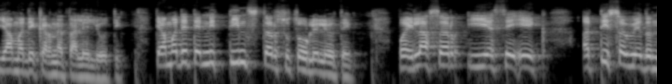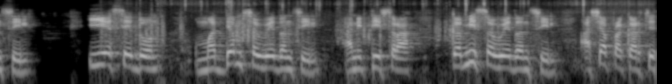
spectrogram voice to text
यामध्ये करण्यात आलेली होती. त्यामध्ये त्यांनी तीन स्तर सुचवलेले होते. पहिला स्तर ई एस ए एक अतिसंवेदनशील ई एस ए दोन मध्यम संवेदनशील आणि तिसरा कमी संवेदनशील अशा प्रकारचे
